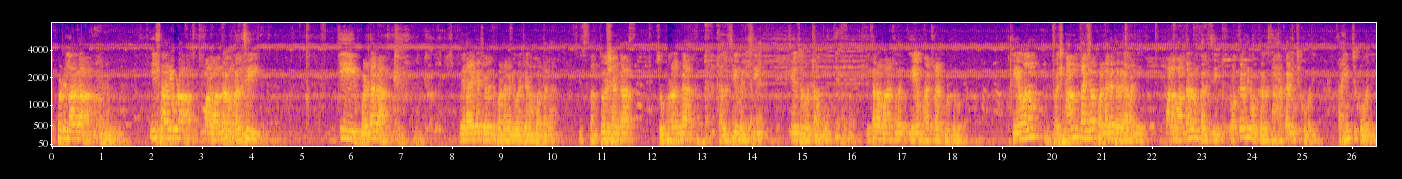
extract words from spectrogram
ఎప్పటిలాగా ఈసారి కూడా మనం అందరం కలిసి ఈ పండగ వినాయక చవితి పండగ నిమజ్జనం పండగ సంతోషంగా శుభ్రంగా కలిసి మెలిసి చేసుకుంటాము. ఇతర మాటలు ఏం మాట్లాడుకుంటూ కేవలం ప్రశాంతంగా పండగ జరగాలని మనం అందరం కలిసి ఒకరిని ఒకరు సహకరించుకొని సహించుకొని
